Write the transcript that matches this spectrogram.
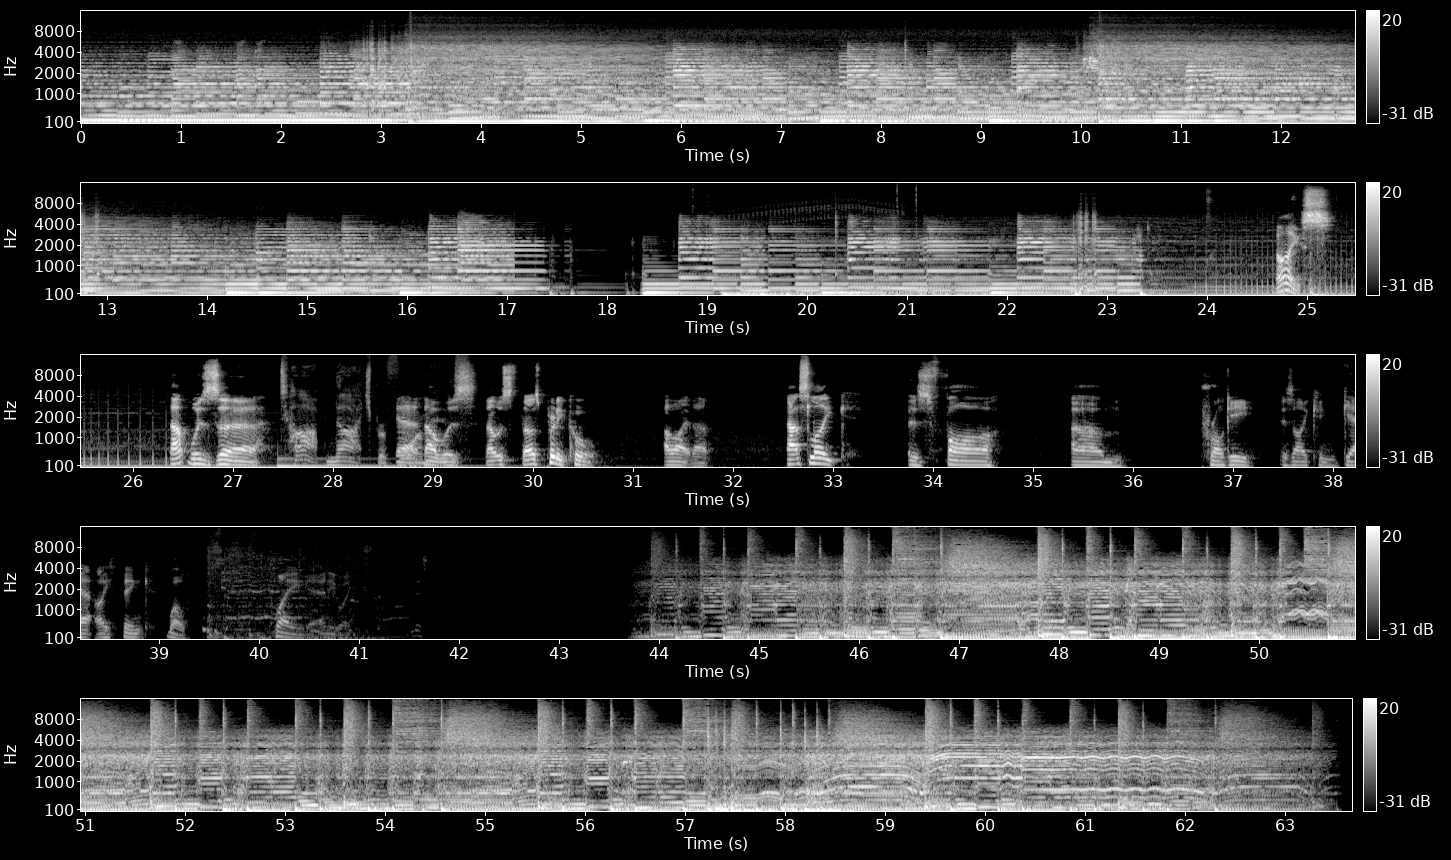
Nice. That was uh Top notch performance. yeah, that was that was that was pretty cool. I like that. That's like as far um proggy as I can get, I think. Well, playing it.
